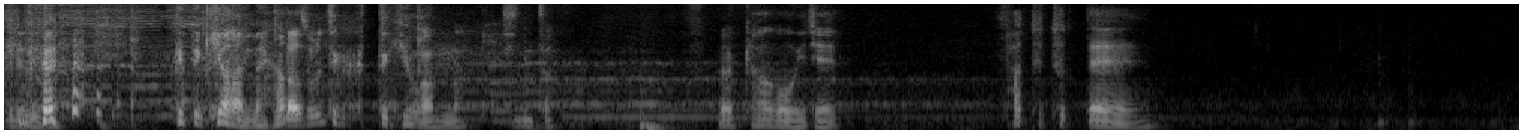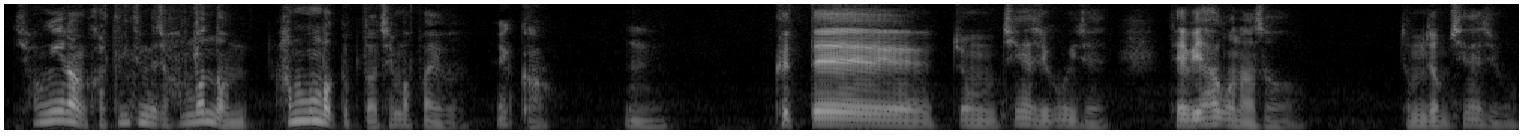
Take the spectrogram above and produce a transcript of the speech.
그리고 이제 그때 기억 안 나요? 나 솔직히 그때 기억 안 나. 진짜. 이렇게 하고 이제 파트 2 때 형이랑 같은 팀 대전 한 번도 없, 한 번밖에 없다 챔버 5 그러니까. 음. 그때 좀 친해지고 이제 데뷔하고 나서 점점 친해지고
